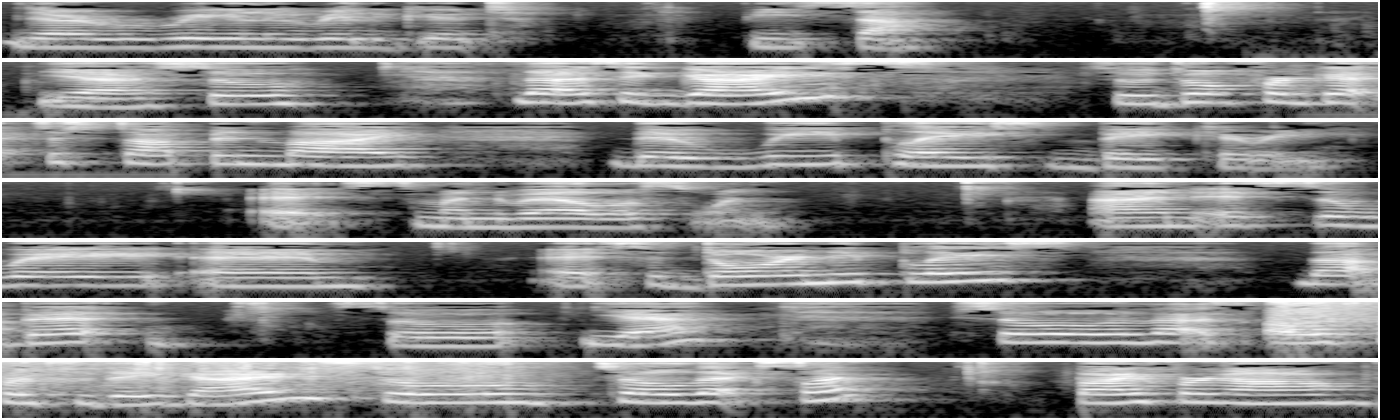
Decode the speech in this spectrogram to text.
They're really really good pizza. Yeah so that's it guys. So don't forget to stop in by the we place bakery. It's manuela's one. And it's the way um it's a Dornie place, that bit. So, yeah. So, that's all for today, guys. So, till next time. Bye for now.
